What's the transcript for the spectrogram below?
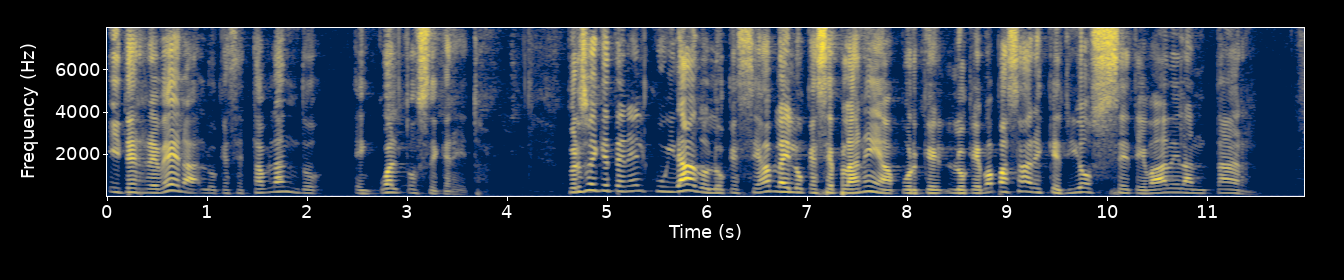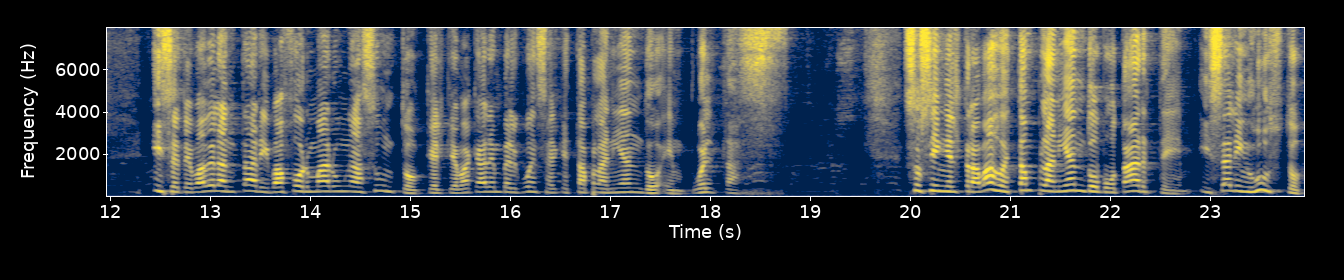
Y te revela lo que se está hablando en cuartos secretos. Por eso hay que tener cuidado lo que se habla y lo que se planea, porque lo que va a pasar es que Dios se te va a adelantar. Y se te va a adelantar y va a formar un asunto que el que va a caer en vergüenza es el que está planeando en puertas So, si en el trabajo están planeando votarte y ser injusto,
